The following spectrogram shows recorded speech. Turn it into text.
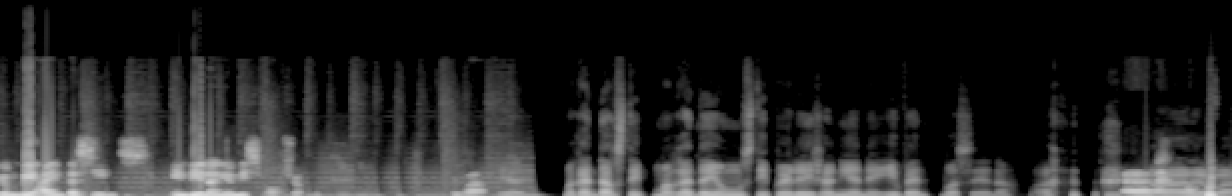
yung behind the scenes. Hindi lang yung mismo show. Mm-mm. Di ba? Yan. Magandang stip, maganda yung stipulation yan eh, event boss eh, no? Eh, ah, di ba?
